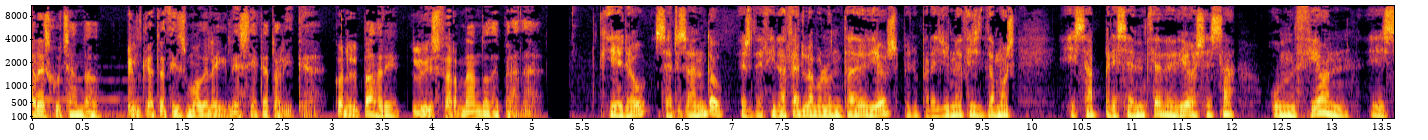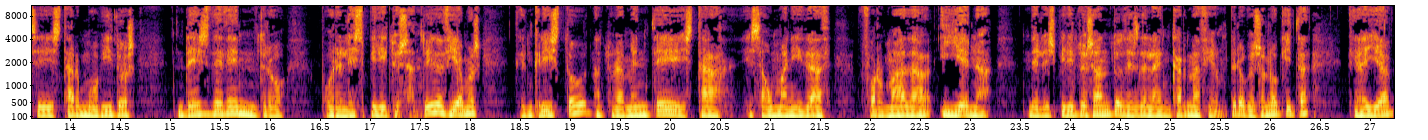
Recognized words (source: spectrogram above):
Están escuchando el Catecismo de la Iglesia Católica con el Padre Luis Fernando de Prada. Quiero ser santo, es decir, hacer la voluntad de Dios, pero para ello necesitamos esa presencia de Dios, esa unción, ese estar movidos desde dentro por el Espíritu Santo. Y decíamos que en Cristo, naturalmente, está esa humanidad formada y llena del Espíritu Santo desde la encarnación, pero que eso no quita que haya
